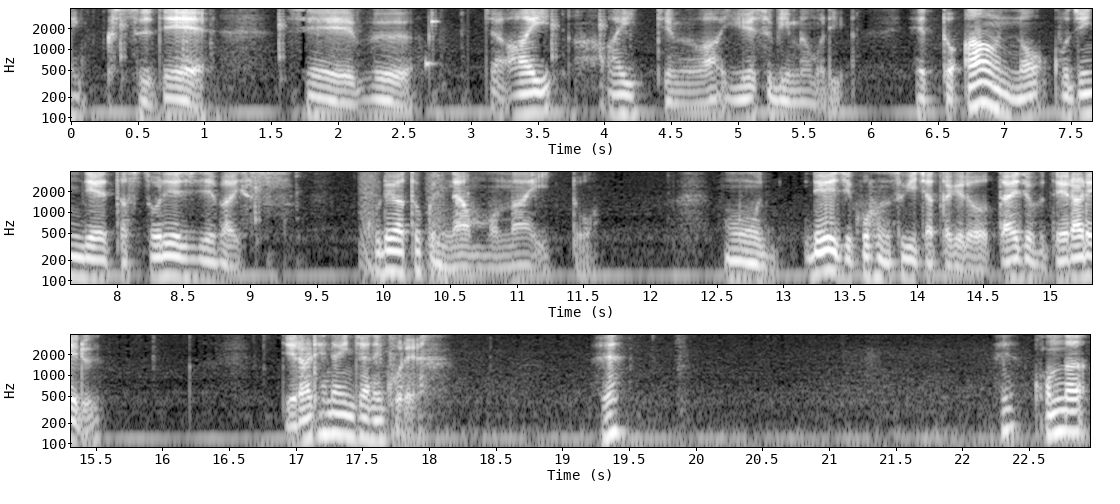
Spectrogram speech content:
X で、セーブ。じゃあ、アイ、アイテムは USB メモリ。えっと、ARM の個人データストレージデバイス。これは特になんもないと。もう0時5分過ぎちゃったけど大丈夫？出られる？出られないんじゃね？これ。え？え？こんな、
